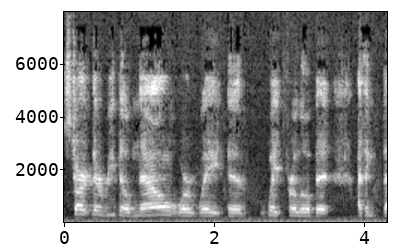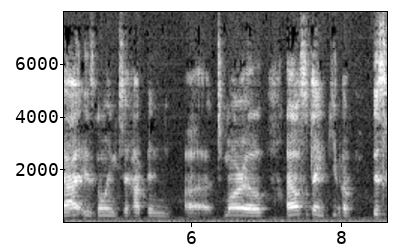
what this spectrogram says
start their rebuild now or wait and wait for a little bit. I think that is going to happen uh, tomorrow. I also think you know this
